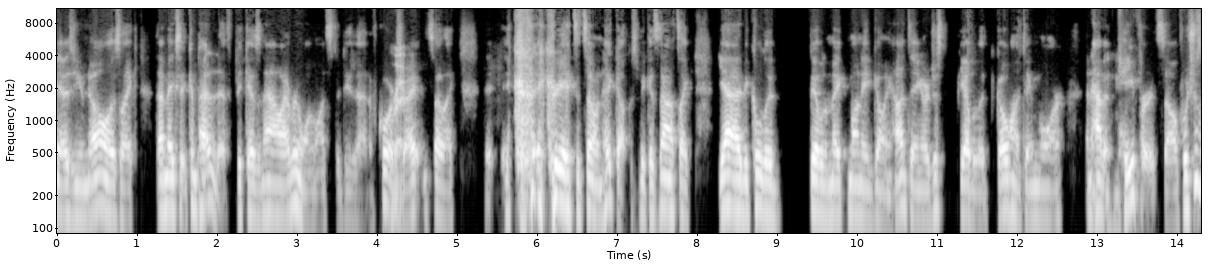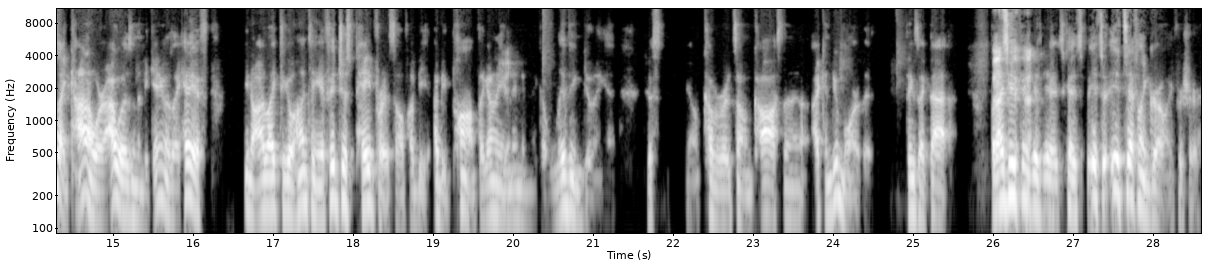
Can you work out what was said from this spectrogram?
as you know is like that makes it competitive because now everyone wants to do that of course right, right? and so like it, it, it creates its own hiccups because now it's like yeah it'd be cool to be able to make money going hunting or just be able to go hunting more and have it mm-hmm. pay for itself, which was like kind of where I was in the beginning. I was like, hey, if you know, I like to go hunting. If it just paid for itself, I'd be I'd be pumped. Like I don't even yeah. need to make a living doing it. Just you know, cover its own cost, and I can do more of it. Things like that. But that's I do think it's, it's it's it's definitely growing for sure.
